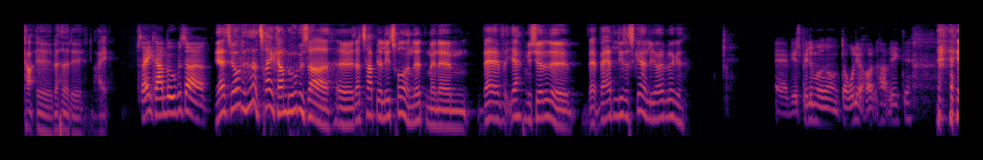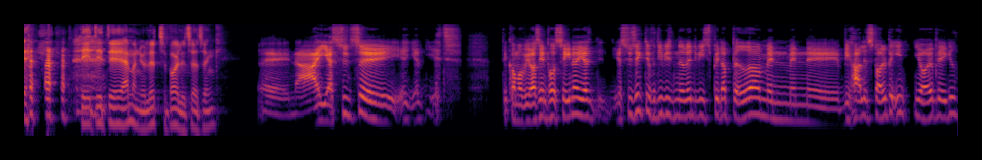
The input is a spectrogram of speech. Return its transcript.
ka, øh, hvad hedder det, nej. Tre kampe ubesejret. Ja, jo, det hedder tre kampe ubesejret. Øh, der tabte jeg lige tråden lidt, men øh, hvad, ja, Michelle, øh, hvad, hvad er det lige, der sker lige i øjeblikket? Uh, vi har spillet mod nogle dårligere hold, har vi ikke det? det, det? Det er man jo lidt tilbøjelig til at tænke. Uh, nej, jeg synes, uh, jeg, jeg, det kommer vi også ind på senere. Jeg, jeg synes ikke, det er fordi, vi nødvendigvis spiller bedre, men, men øh, vi har lidt stolpe ind i øjeblikket,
